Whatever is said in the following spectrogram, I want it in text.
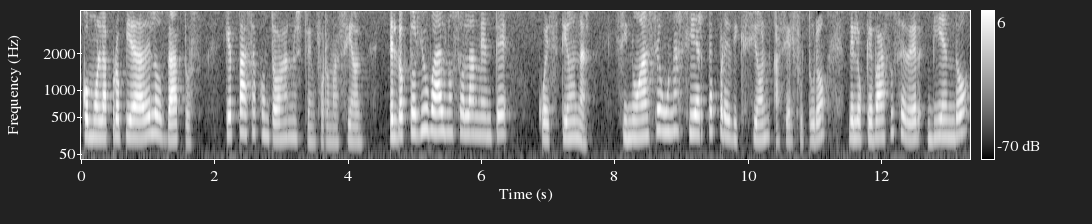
como la propiedad de los datos, qué pasa con toda nuestra información. El doctor Yuval no solamente cuestiona, sino hace una cierta predicción hacia el futuro de lo que va a suceder viendo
